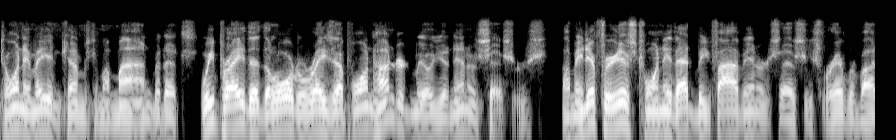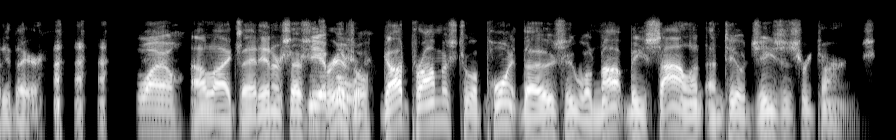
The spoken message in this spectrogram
20 million comes to my mind, but that's we pray that the Lord will raise up 100 million intercessors. I mean, if there is 20, that'd be five intercessors for everybody there. Wow. I like that. Intercession Yeah, for boy. Israel. God promised to appoint those who will not be silent until Jesus returns.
